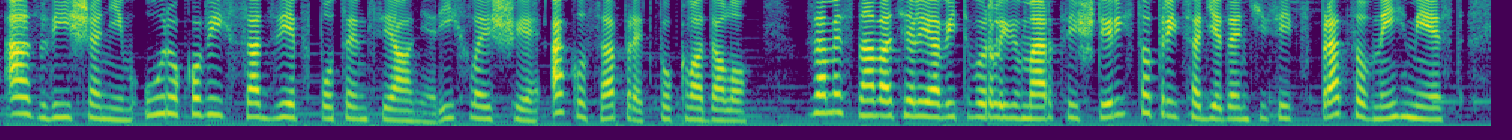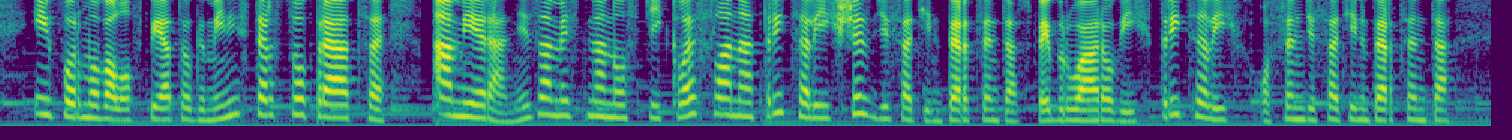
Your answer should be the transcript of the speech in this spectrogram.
a zvýšením úrokových sadzieb potenciálne rýchlejšie, ako sa predpokladalo. Zamestnávateľia vytvorili v marci 431 tisíc pracovných miest, informovalo v piatok Ministerstvo práce a miera nezamestnanosti klesla na 3,6% z februárových 3,8%.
